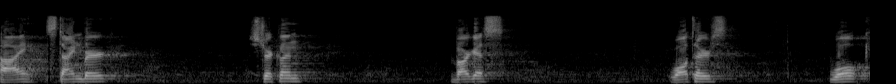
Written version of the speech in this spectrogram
Aye. Steinberg. Strickland. Vargas. Walters. Wolk.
